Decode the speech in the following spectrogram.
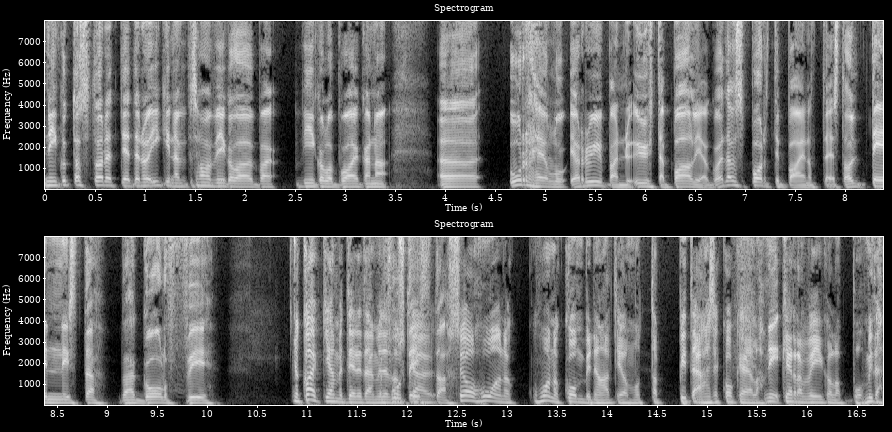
niin kuin tuossa todettiin, että en ole ikinä saman viikonlopun, viikonlopun aikana ö, urheilu ja ryypännyt yhtä paljon kuin tämmöistä sporttipainotteista. Oli tennistä, vähän golfia. No kaikkihan me tiedetään, mitä tuossa käy. Se on huono, huono kombinaatio, mutta pitäähän se kokeilla Niin. niin. kerran viikonloppuun. Mitä?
